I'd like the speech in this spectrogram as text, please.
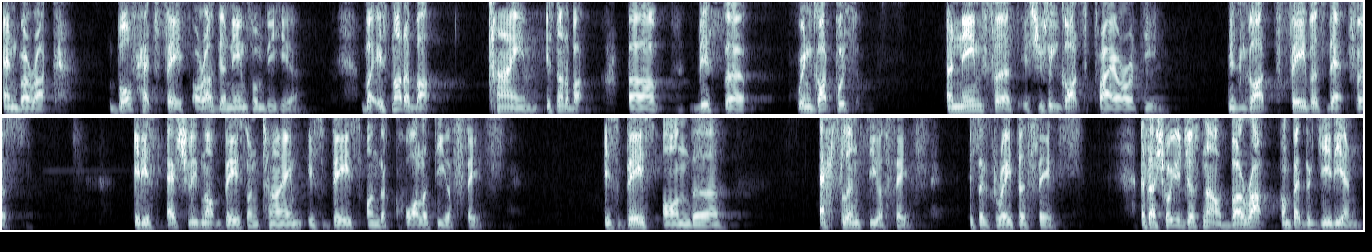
and Barak both had faith, or else their names won't be here. But it's not about time. It's not about uh, this, uh, when God puts a name first, it's usually God's priority. It Means God favors that first. It is actually not based on time, it's based on the quality of faith. It's based on the excellency of faith. It's a greater faith. As I showed you just now, Barak compared to Gideon,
